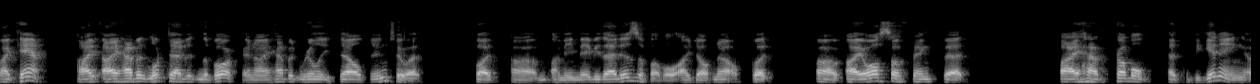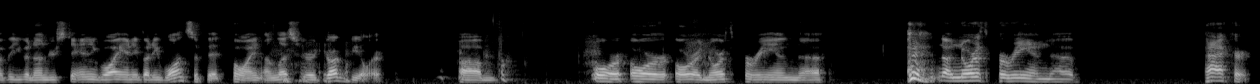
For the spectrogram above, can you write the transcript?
I can't. I, I haven't looked at it in the book and I haven't really delved into it. But um, I mean, maybe that is a bubble. I don't know. But uh, I also think that I have trouble at the beginning of even understanding why anybody wants a Bitcoin unless you're a drug dealer, um, or or or a North Korean uh, no North Korean uh, hacker.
